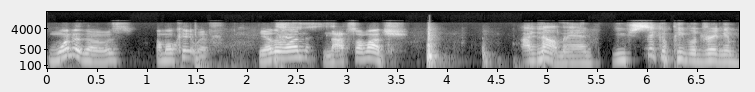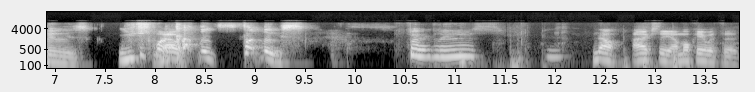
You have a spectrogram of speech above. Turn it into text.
One of those I'm okay with. The other one, not so much. I know, man. You sick of people drinking booze. You just want No. to cut loose, foot loose. Footloose. No, actually, I'm okay with the.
